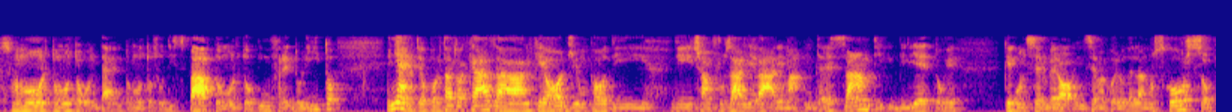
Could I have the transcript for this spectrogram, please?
sono molto molto contento, molto soddisfatto, molto infreddolito. E niente, ho portato a casa anche oggi un po' di, di cianfrusaglie varie ma interessanti, il biglietto che, che conserverò insieme a quello dell'anno scorso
